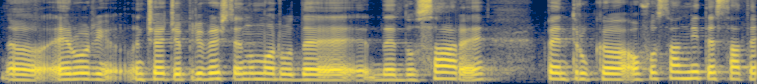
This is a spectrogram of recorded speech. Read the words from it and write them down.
uh, erori în ceea ce privește numărul de, de dosare, pentru că au fost anumite state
